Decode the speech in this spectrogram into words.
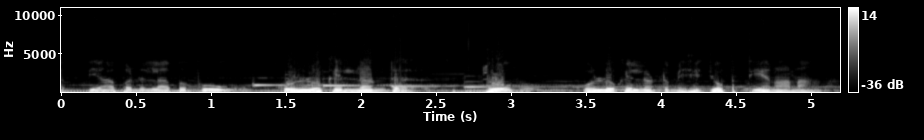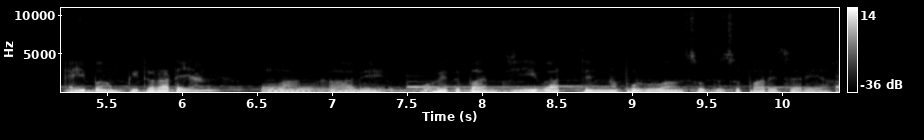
අධ්‍යාපන ලැබපු කොල්ලො කෙල්ලොන්ට ජොබ් කොල්ලො කෙල්ලොන්ට මෙහි ජොබ් තියනවා නම් ඇයි බං පිටරට යන්නේ? ලංකාවේ කොහෙද බං ජීවත් වෙන්න පුළුවන් සුදුසු පරිසරයක්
